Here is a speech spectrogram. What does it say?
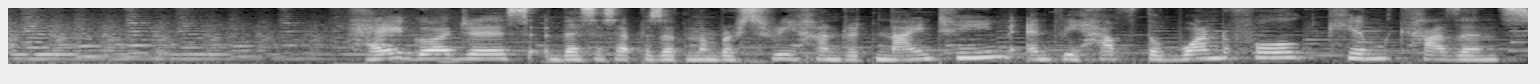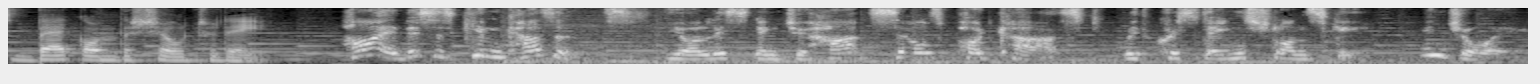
Hey, gorgeous. This is episode number 319, and we have the wonderful Kim Cousins back on the show today. Hi, this is Kim Cousins. You're listening to Heart Sells Podcast with Christine Schlonski. Enjoy.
